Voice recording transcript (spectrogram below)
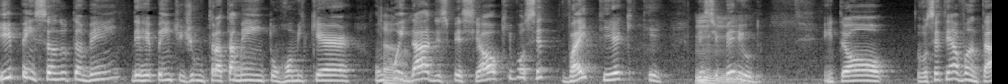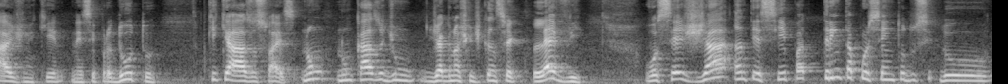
E pensando também, de repente, de um tratamento, um home care, um Tá. cuidado especial que você vai ter que ter nesse período. Então, você tem a vantagem aqui nesse produto. O que, que a ASUS faz? Num, num caso de um diagnóstico de câncer leve, você já antecipa 30% do, do,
